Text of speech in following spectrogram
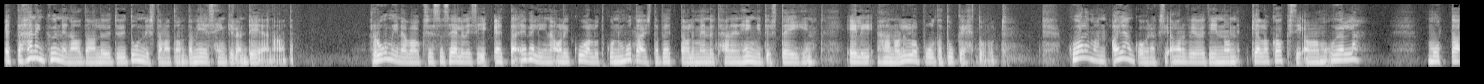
että hänen kynnenaltaan löytyi tunnistamatonta mieshenkilön DNAta. Ruumiinavauksessa selvisi, että Eveliina oli kuollut, kun mutaista vettä oli mennyt hänen hengitysteihin, eli hän oli lopulta tukehtunut. Kuoleman ajankohdaksi arvioitiin noin kello kaksi aamuyöllä, mutta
